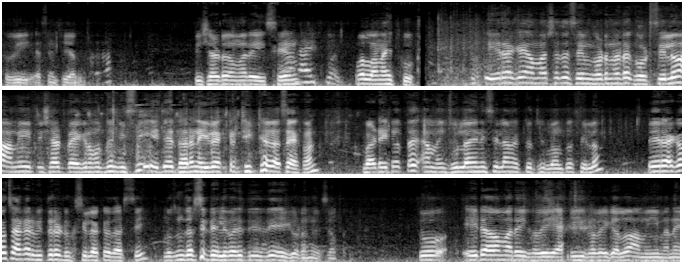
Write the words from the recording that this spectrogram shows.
খুবই এসেন্সিয়াল টি শার্টও আমার এই সেম কোট তো এর আগে আমার সাথে সেম ঘটনাটা ঘটছিল। আমি টি শার্ট ব্যাগের মধ্যে নিছি। এই যে ধরেন, এই ব্যাগটা ঠিকঠাক আছে এখন। বাট এটাতে আমি ঝুলাই নিছিলাম, একটু ঝুলন্ত ছিল। তো এর আগেও চাকার ভিতরে ঢুকছিল একটা জার্সি। নতুন জার্সি ডেলিভারি দিতে দিয়ে এই ঘটনা হয়েছে। তো এটাও আমার এইভাবে একইভাবে গেল। আমি মানে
